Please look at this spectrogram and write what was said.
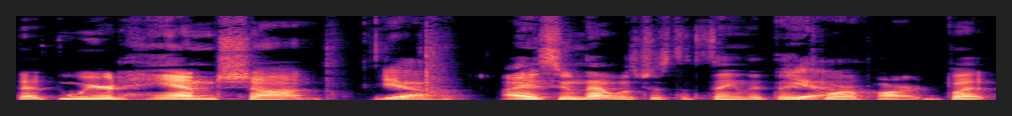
that weird hand shot. Yeah. I assume that was just a thing that they Yeah. tore apart. But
